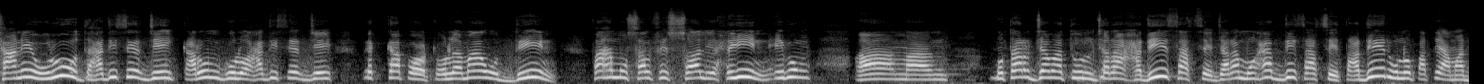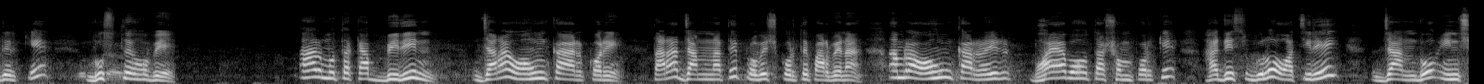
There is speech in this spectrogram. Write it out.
শানে উরুদ, হাদিসের যেই কারণগুলো, হাদিসের যেই প্রেক্ষাপট ওলামা উদ্দিন ফাহমু সালফিস সালিহীন এবং মোতার জামাতুল যারা হাদিস আছে, যারা মুহাদ্দিস আছে, তাদের অনুপাতে আমাদেরকে বুঝতে হবে। আর মোতাকাব্বিরিন, যারা অহংকার করে, তারা জান্নাতে প্রবেশ করতে পারবে না। আমরা অহংকারের ভয়াবহতা সম্পর্কে হাদিসগুলো অচিরেই জানব, ইনশা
